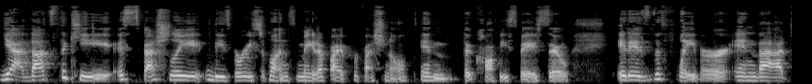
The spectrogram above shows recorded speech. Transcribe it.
Yeah, that's the key, especially these barista blends made up by professionals in the coffee space. So it is the flavor in that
